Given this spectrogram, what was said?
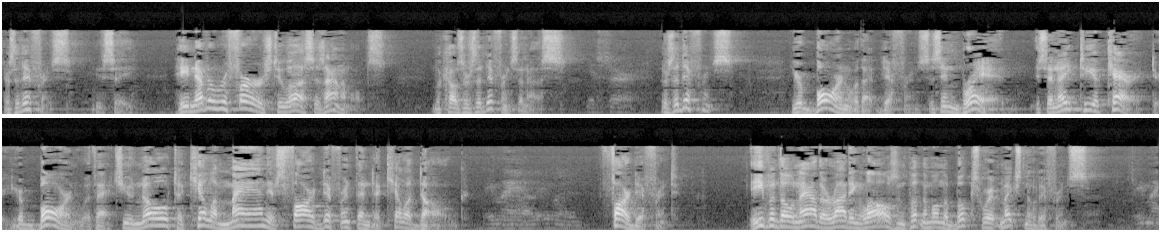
There's a difference, you see. He never refers to us as animals because there's a difference in us. Yes, sir. there's a difference. You're born with that difference. It's inbred. It's innate to your character. You're born with that. You know to kill a man is far different than to kill a dog. Amen. Far different. Even though now they're writing laws and putting them on the books where it makes no difference. Amen.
